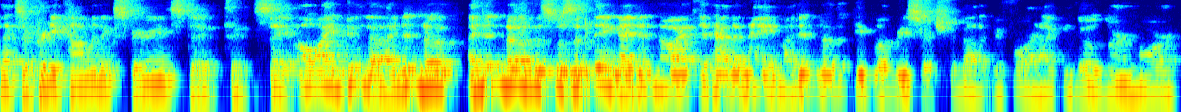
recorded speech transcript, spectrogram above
that's a pretty common experience to, to say, oh, I do that. I didn't know, I didn't know this was a thing. I didn't know it had a name. I didn't know that people had researched about it before and I can go learn more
